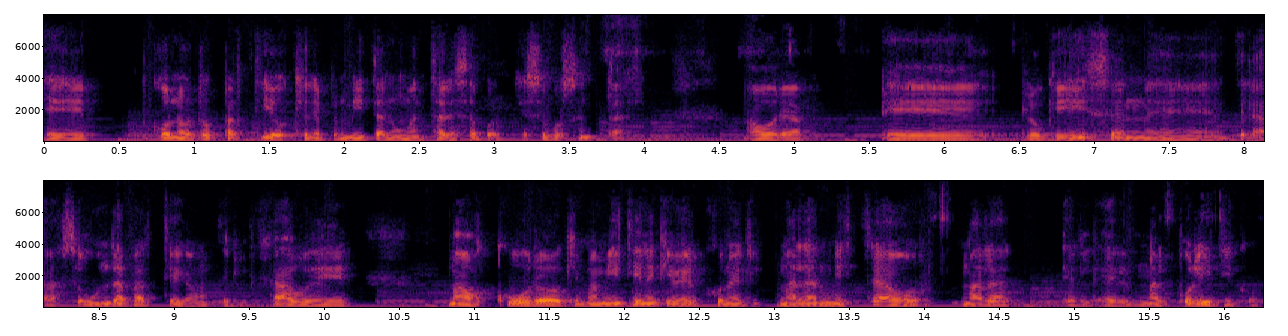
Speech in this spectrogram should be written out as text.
eh, con otros partidos que le permitan aumentar ese porcentaje. Ahora, eh, lo que dicen de la segunda parte, digamos, del JAUE más oscuro que para mí tiene que ver con el mal administrador, mal, el, mal político,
